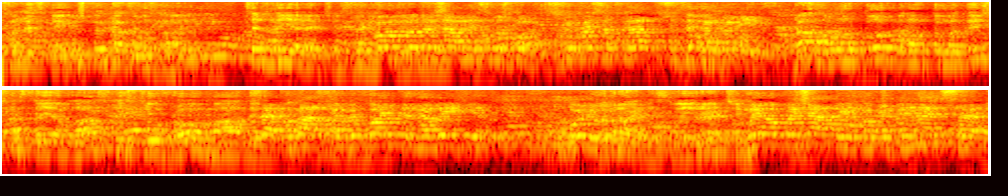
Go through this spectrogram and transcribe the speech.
особистої. Ви ж прекрасно знаєте. Це ж не є речі Закон про особистої. державний службовець. Ви хочете сказати, що це компроміс? Раз воно тут, воно автоматично стає власністю громади. Все, будь ласка, виходьте на вихід. Полю. Забирайте свої речі. Ми опечатуємо кабінет, все.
